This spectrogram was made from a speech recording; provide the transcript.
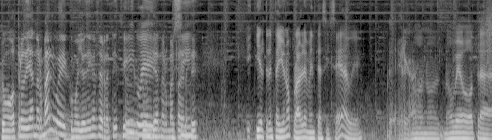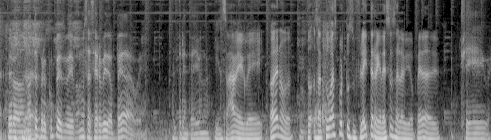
Como otro día normal, güey, como yo dije hace ratito. Sí, güey, Un día normal para sí. ti. Y, y el 31 probablemente así sea, güey. Verga. No, no, no veo otra. Pero otra- no te preocupes, güey, vamos a hacer videopeda, güey. El 31. Quién sabe, güey. Bueno, o sea, tú vas por tu soufflé y te regresas a la videopeda, güey. Sí, güey.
